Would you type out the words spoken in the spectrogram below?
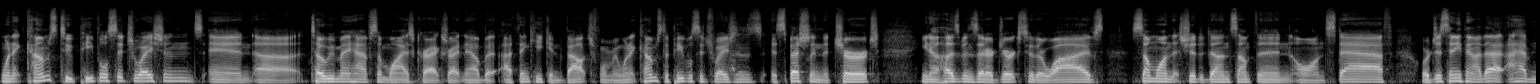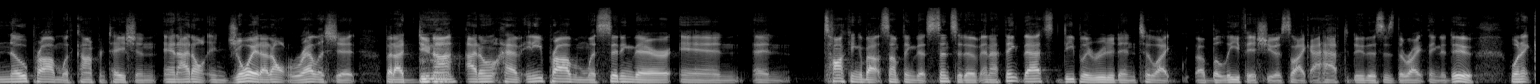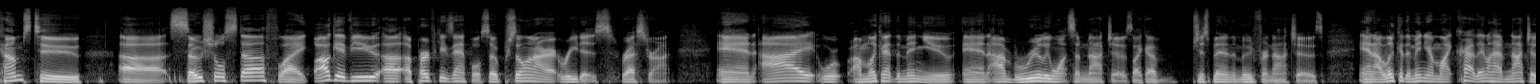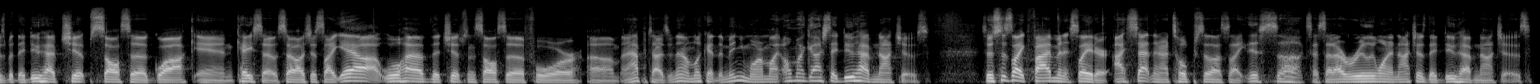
When it comes to people situations, and uh, Toby may have some wisecracks right now, but I think he can vouch for me. When it comes to people situations, especially in the church, you know, husbands that are jerks to their wives, someone that should have done something on staff, or just anything like that, I have no problem with confrontation, and I don't enjoy it. I don't relish it, but I do not. I don't have any problem with sitting there and and talking about something that's sensitive and i think that's deeply rooted into like a belief issue. It's like i have to do this is the right thing to do. When it comes to uh, social stuff like i'll give you a, a perfect example. So priscilla and i are at rita's restaurant and I I'm looking at the menu and I really want some nachos. Like I've just been in the mood for nachos. And I look at the menu, I'm like, crap, they don't have nachos, but they do have chips, salsa, guac, and queso. So I was just like, yeah, we'll have the chips and salsa for um, an appetizer. And then I'm looking at the menu more. I'm like, oh my gosh, they do have nachos. So this is like five minutes later. I sat there and I told Priscilla, I was like, this sucks. I said, I really wanted nachos. They do have nachos.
